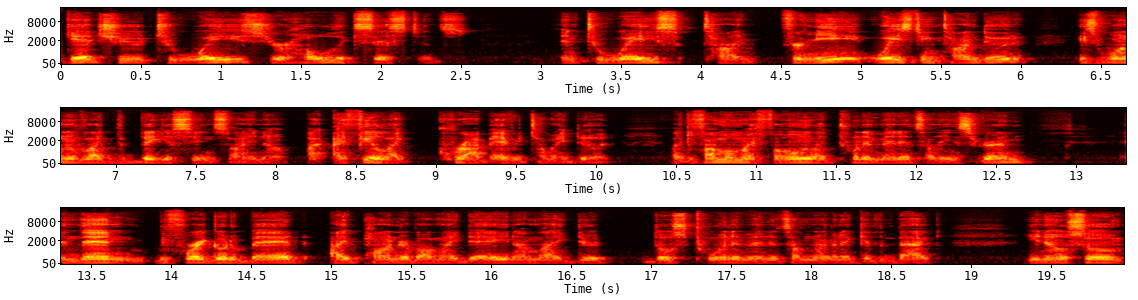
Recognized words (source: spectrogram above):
get you to waste your whole existence and to waste time. For me, wasting time, dude, is one of like the biggest sins I know. I, I feel like crap every time I do it. Like if I'm on my phone like 20 minutes on Instagram, and then before I go to bed, I ponder about my day and I'm like, dude, those 20 minutes, I'm not going to get them back. You know, so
